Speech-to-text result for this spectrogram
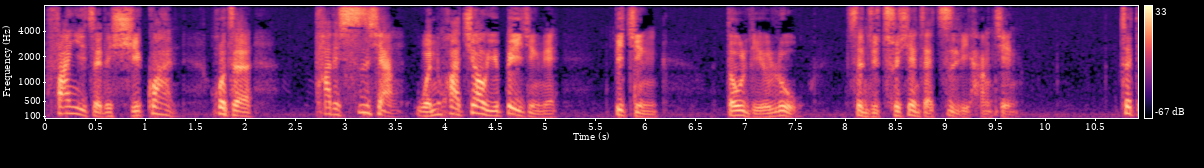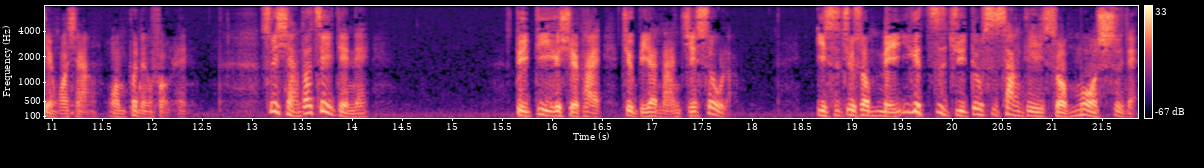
翻译者的习惯或者他的思想、文化、教育背景呢。毕竟，都流入，甚至出现在字里行间，这点我想我们不能否认。所以想到这一点呢，对第一个学派就比较难接受了。意思就是说，每一个字句都是上帝所漠视的。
